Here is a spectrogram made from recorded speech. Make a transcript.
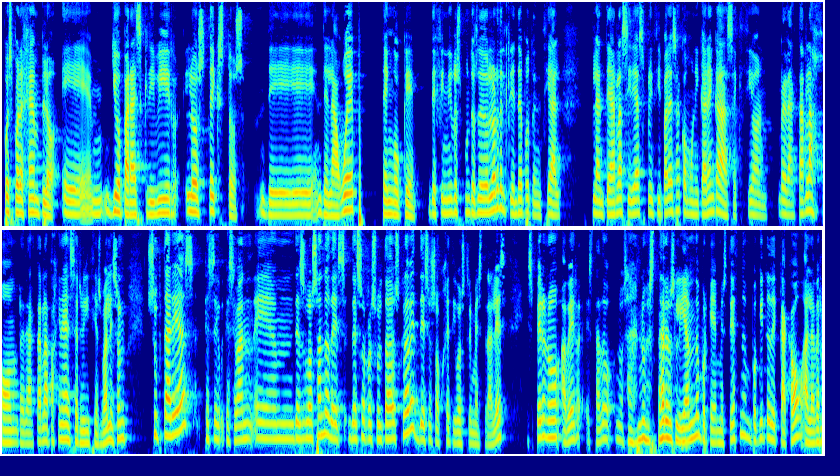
pues por ejemplo, em, yo para escribir los textos de la web tengo que definir los puntos de dolor del cliente potencial, plantear las ideas principales a comunicar en cada sección, redactar la home, redactar la página de servicios, ¿vale? Son subtareas que se, que se van em, desglosando de, esos resultados clave, de esos objetivos trimestrales. Espero no haber estado, no, no estaros liando porque me estoy haciendo un poquito de cacao al haber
